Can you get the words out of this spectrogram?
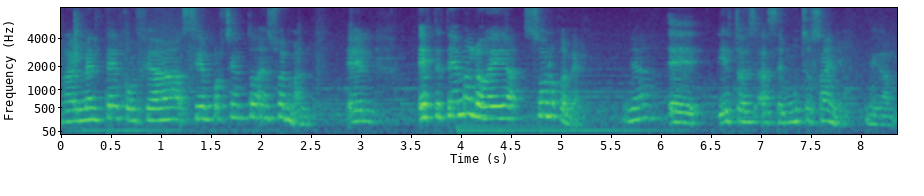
realmente confiaba 100% en su hermano. Él, este tema lo veía solo con él, ¿ya? Eh, y esto es hace muchos años, digamos.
